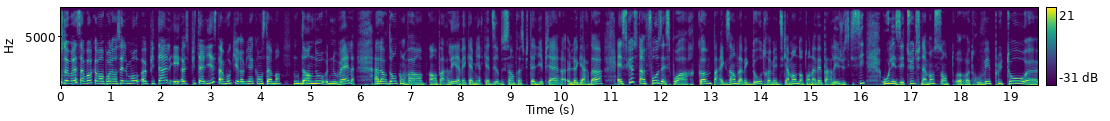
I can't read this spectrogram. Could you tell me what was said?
Je devrais savoir comment prononcer le mot hôpital et hospitalier. C'est un mot qui revient constamment dans nos nouvelles. Alors donc, on va en, parler avec Amir Kadir du centre hospitalier Pierre Le Gardeur. Est-ce que c'est un faux espoir, comme par exemple avec d'autres médicaments dont on avait parlé jusqu'ici, où les études finalement se sont retrouvées plutôt euh,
